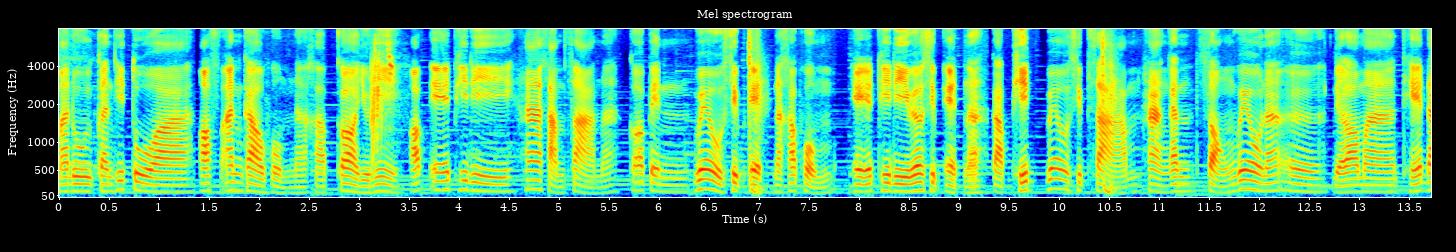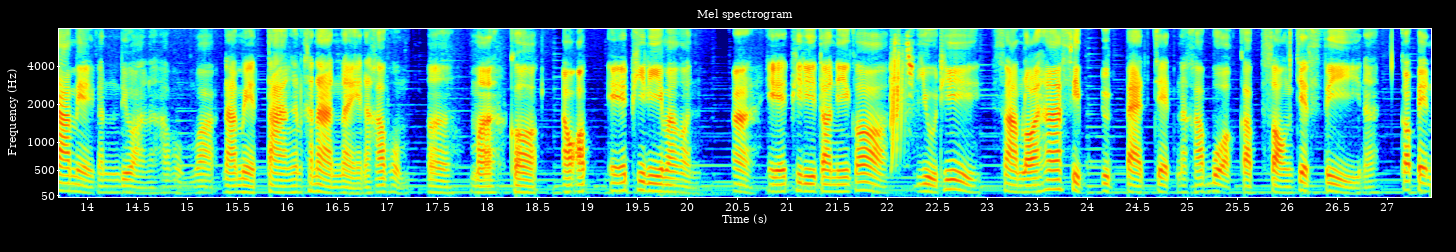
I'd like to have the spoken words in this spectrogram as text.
มาดูกันที่ตัวออฟอันเก่าผมนะครับ ก็อยู่นี่ออฟ ASPD 533 นะ ก็เป็นเวล 11 นะครับผม ASPD เวล 11 นะ กับพิษเวล 13 ห่างกัน 2 เวลนะ เออ เดี๋ยวเรามาเทสดาเมจกันดีกว่านะครับผมว่าดาเมจต่างกันขนาดไหนนะครับผม เออ มาก็เอาออฟ ASPD มาก่อน อะ ASPD ตอนนี้ก็อยู่ที่ 350.87 นะครับ บวกกับ 274 นะ ก็เป็น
